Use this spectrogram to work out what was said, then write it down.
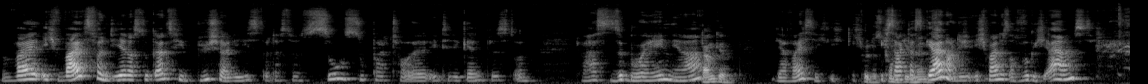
Weil ich weiß von dir, dass du ganz viel Bücher liest und dass du so super toll, intelligent bist und du hast the brain, ja? Danke. Ja, weiß ich. Ich, ich, ich sage das gerne und ich, ich meine das auch wirklich ernst.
